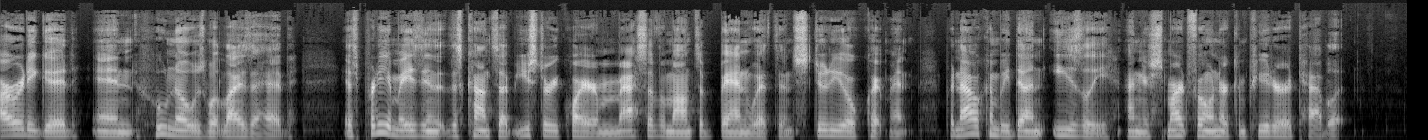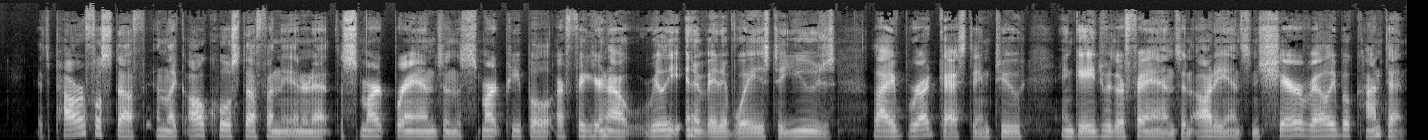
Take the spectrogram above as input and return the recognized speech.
already good, and who knows what lies ahead. It's pretty amazing that this concept used to require massive amounts of bandwidth and studio equipment but now it can be done easily on your smartphone or computer or tablet. It's powerful stuff, and like all cool stuff on the internet, the smart brands and the smart people are figuring out really innovative ways to use live broadcasting to engage with their fans and audience and share valuable content.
